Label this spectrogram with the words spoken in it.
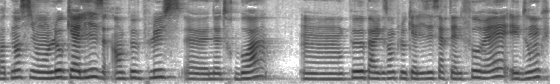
Maintenant, si on localise un peu plus euh, notre bois, on peut par exemple localiser certaines forêts et donc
